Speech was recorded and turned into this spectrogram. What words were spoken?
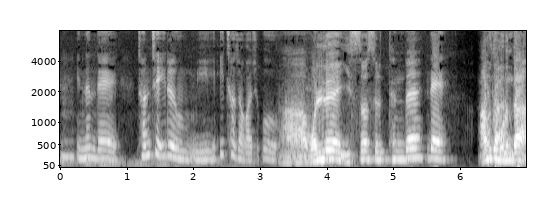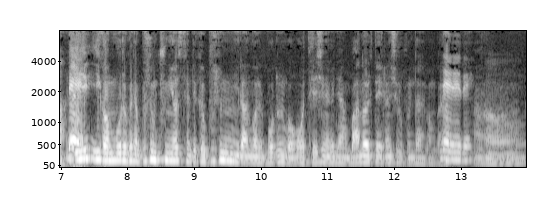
음. 있는데 전체 이름이 잊혀져 가지고 아, 원래 있었을 텐데 네. 아무도 그러니까 모른다. 네. 이, 이 건물은 그냥 무슨 궁이었을 텐데 그 무슨이라는 걸 모르는 거고 대신에 그냥 만월대 이런 식으로 부른다는 건가요? 네, 네, 네. 아, 어.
